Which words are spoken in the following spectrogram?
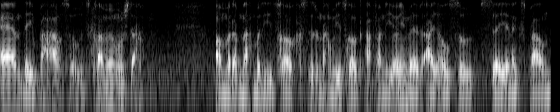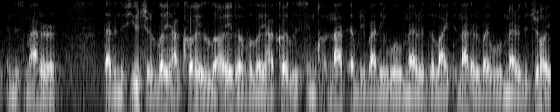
and they bow. So it's Oimer. I also say and expound in this matter that in the future. Not everybody will marry the light, not everybody will marry the joy,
